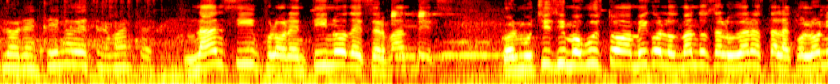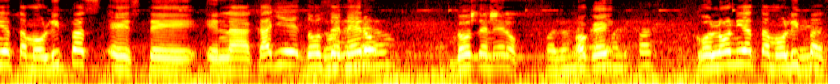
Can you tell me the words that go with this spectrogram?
Florentino de Cervantes. Nancy Florentino de Cervantes. Con muchísimo gusto, amigos, los mando a saludar hasta la colonia Tamaulipas, este, en la calle 2 de enero. 2 de enero. Colonia ok. Tamaulipas. Colonia Tamaulipas.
